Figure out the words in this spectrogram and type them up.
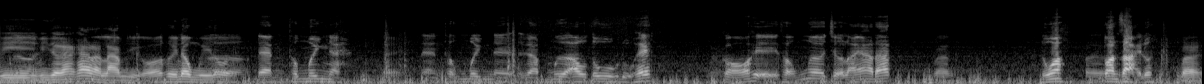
Vì Rồi. bình thường hãng khác là làm chỉ có hơi nông thôi Ờ, đèn thông minh này. Đấy. đèn thông minh này gặp mưa auto đủ hết. Có hệ thống trợ lái ADAS. Vâng. Đúng không? Vâng. toàn giải luôn. Vâng.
